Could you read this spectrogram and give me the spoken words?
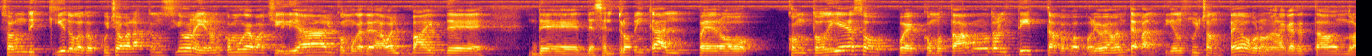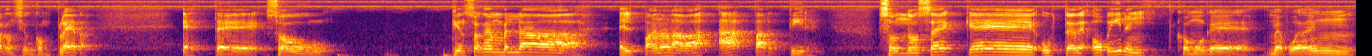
Eso era un disquito que tú escuchabas las canciones y eran como que para chilear, como que te daba el vibe de, de, de ser tropical, pero con todo y eso, pues como estaba con otro artista, pues, pues obviamente partía en su chanteo, pero no era que te estaba dando la canción completa. Este, so, pienso que en verdad el pana la va a partir. So, no sé qué ustedes opinen como que me pueden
